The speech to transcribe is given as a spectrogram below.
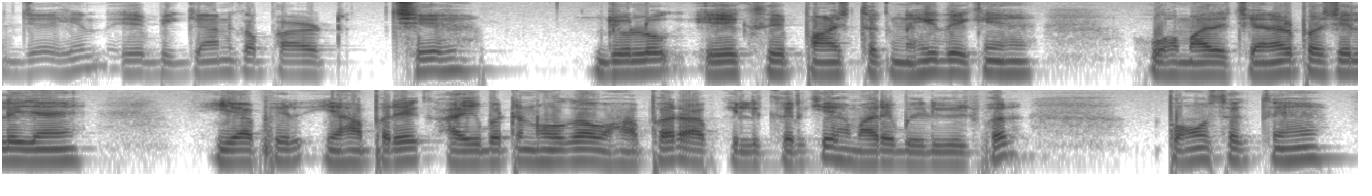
जय हिंद, ये विज्ञान का पार्ट छः है। जो लोग एक से पाँच तक नहीं देखे हैं, वो हमारे चैनल पर चले जाएँ, या फिर यहाँ पर एक आई बटन होगा, वहाँ पर आप क्लिक करके हमारे वीडियोज़ पर पहुँच सकते हैं।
